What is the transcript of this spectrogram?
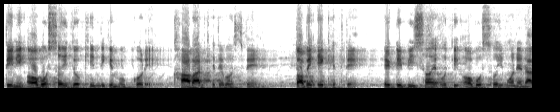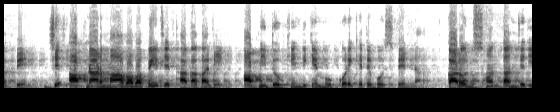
তিনি অবশ্যই দক্ষিণ দিকে মুখ করে খাবার খেতে বসবেন। তবে এক্ষেত্রে একটি বিষয় অতি অবশ্যই মনে রাখবেন যে আপনার মা বাবা বেঁচে থাকাকালীন আপনি দক্ষিণ দিকে মুখ করে খেতে বসবেন না। কারণ সন্তান যদি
